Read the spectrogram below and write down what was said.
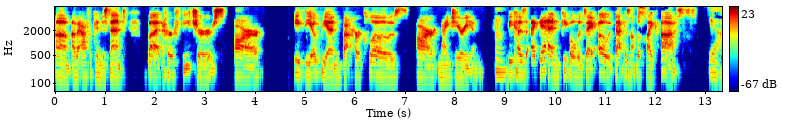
um, of African descent, but her features are Ethiopian, but her clothes are Nigerian. Mm. Because again, people would say, oh, that doesn't look like us. Yeah.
